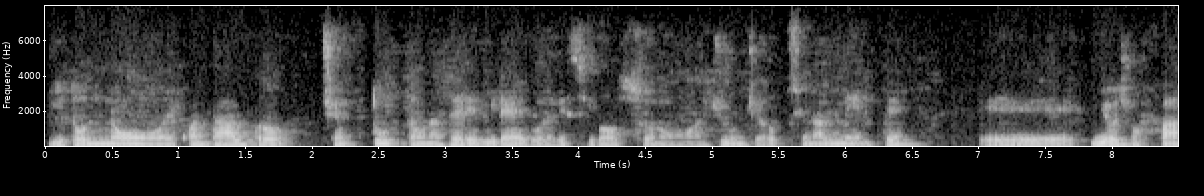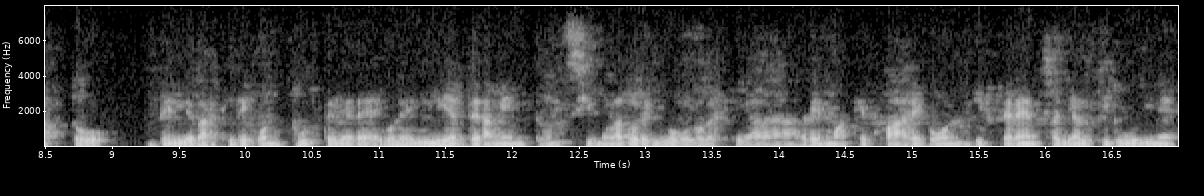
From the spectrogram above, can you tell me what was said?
i tonnò e quant'altro, c'è tutta una serie di regole che si possono aggiungere opzionalmente. E io ci ho fatto delle partite con tutte le regole, lì è veramente un simulatore di volo perché avremo a che fare con differenza di altitudine,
